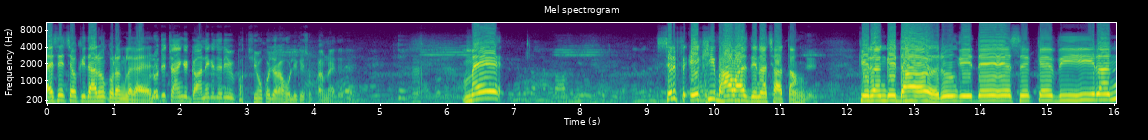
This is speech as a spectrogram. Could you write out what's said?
ऐसे चौकीदारों को रंग लगाया मनोज जी चाहेंगे गाने के ज़रिए विपक्षियों को जरा होली की शुभकामनाएँ देते जाए मैं सिर्फ़ एक ही भाव आज देना चाहता हूँ कि रंग डारूँगी देश के वीरन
